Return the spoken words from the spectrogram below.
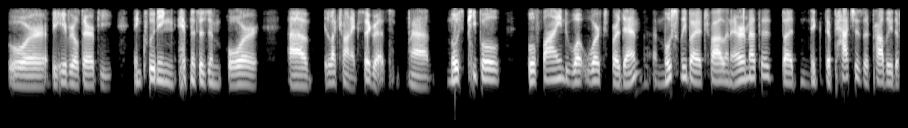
or behavioral therapy, including hypnotism or uh, electronic cigarettes. Uh, most people will find what works for them, uh, mostly by a trial and error method, but the, the, patches are probably the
